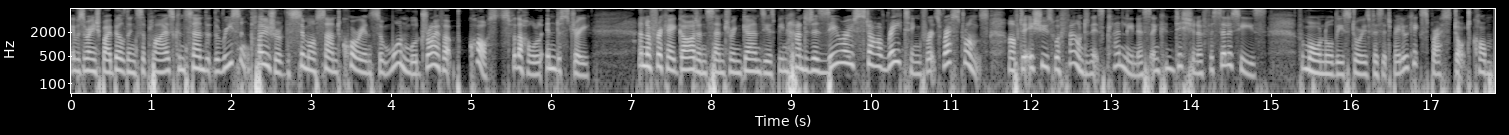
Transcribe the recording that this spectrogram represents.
It was arranged by building suppliers concerned that the recent closure of the Simon Sand Quarry in St Ouen will drive up costs for the whole industry. And Afrique Garden Centre in Guernsey has been handed a zero star rating for its restaurants after issues were found in its cleanliness and condition of facilities. For more on all these stories, visit bailiwickexpress.com.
